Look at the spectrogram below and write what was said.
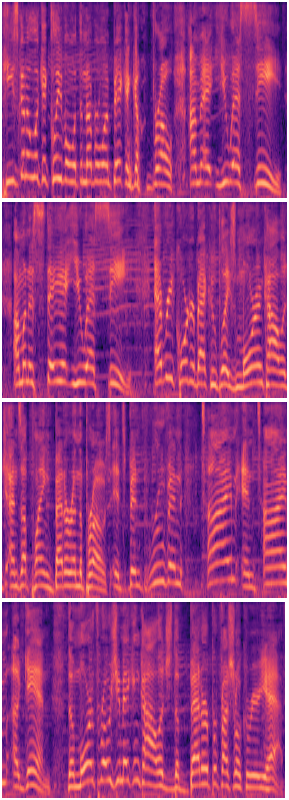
He's going to look at Cleveland with the number one pick and go, bro, I'm at USC. I'm going to stay at USC. Every quarterback who plays more in college ends up playing better in the pros. It's been proven time and time again. The more throws you make in college, the better professional career you have.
